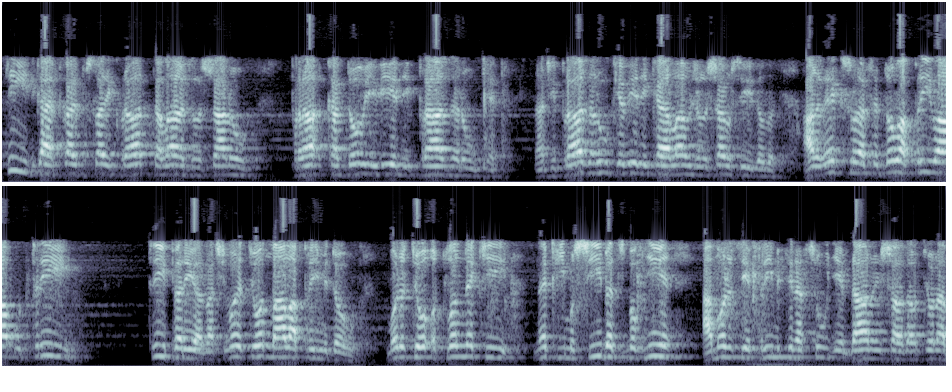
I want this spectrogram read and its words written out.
stid ga kaže poslanik vrata laž Đelešanu, pra, kad dovi vjernik prazne ruke. Znači prazne ruke vjernika je laž Đelešanu stid dobro ali su da se dova priva u tri tri perioda. Znači možete odmah Allah primi dovu. Možete otklon neki neki musibet zbog nje a možete je primiti na sudnjem danu inša da ti ona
